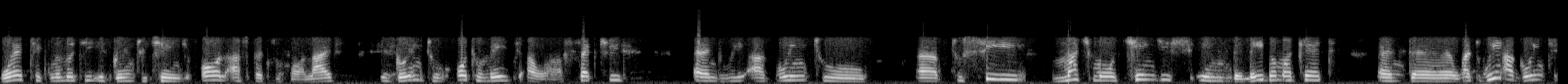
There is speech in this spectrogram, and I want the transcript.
where technology is going to change all aspects of our lives, is going to automate our factories, and we are going to uh, to see much more changes in the labor market. And uh, what we are going to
